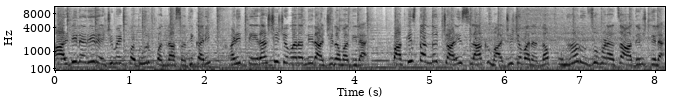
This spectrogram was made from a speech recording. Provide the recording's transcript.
आर्टिलरी रेजिमेंट मधून पन्नास अधिकारी आणि तेराशे जवानांनी राजीनामा दिलाय. पाकिस्ताननं चाळीस लाख माजी जवानांना पुन्हा रुजू होण्याचा आदेश दिलाय.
